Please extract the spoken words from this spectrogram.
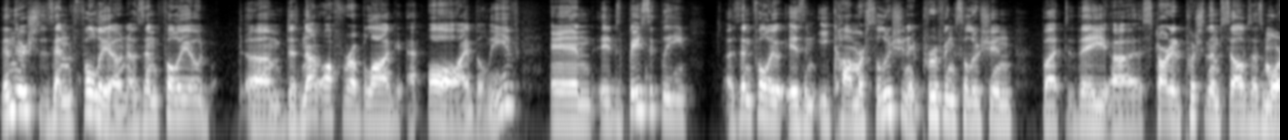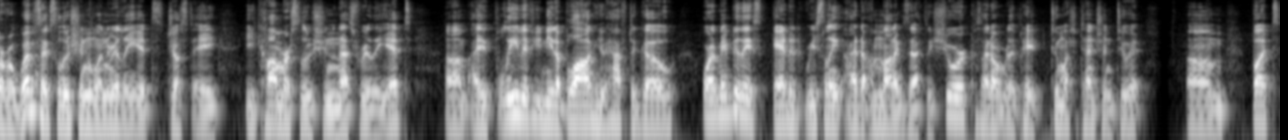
Then there's Zenfolio. Now Zenfolio um, does not offer a blog at all, I believe, and it's basically uh, Zenfolio is an e-commerce solution, a proofing solution, but they uh, started pushing themselves as more of a website solution when really it's just a e-commerce solution, and that's really it. Um, I believe if you need a blog, you have to go, or maybe they added it recently. I, am not exactly sure because I don't really pay too much attention to it. Um, but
